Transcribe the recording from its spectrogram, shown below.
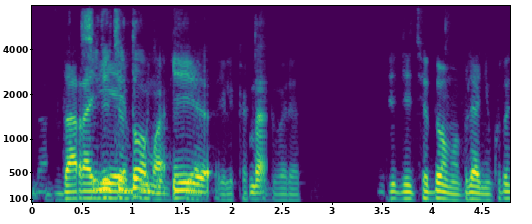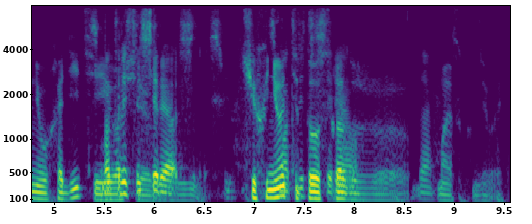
Здоровее Сидите дома и- Или как да. говорят. Сидите дома, бля, никуда не уходите. и Смотрите сериал. Чихнете, то сразу же маску надевайте.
